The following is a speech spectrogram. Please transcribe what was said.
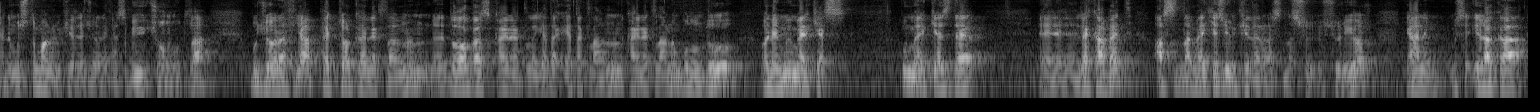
yani Müslüman ülkeler coğrafyası büyük çoğunlukla. Bu coğrafya petrol kaynaklarının, e, doğalgaz kaynaklı yata- yataklarının kaynaklarının bulunduğu önemli merkez. Bu merkezde e, rekabet aslında merkezi ülkeler arasında sü- sürüyor. Yani mesela Irak'a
